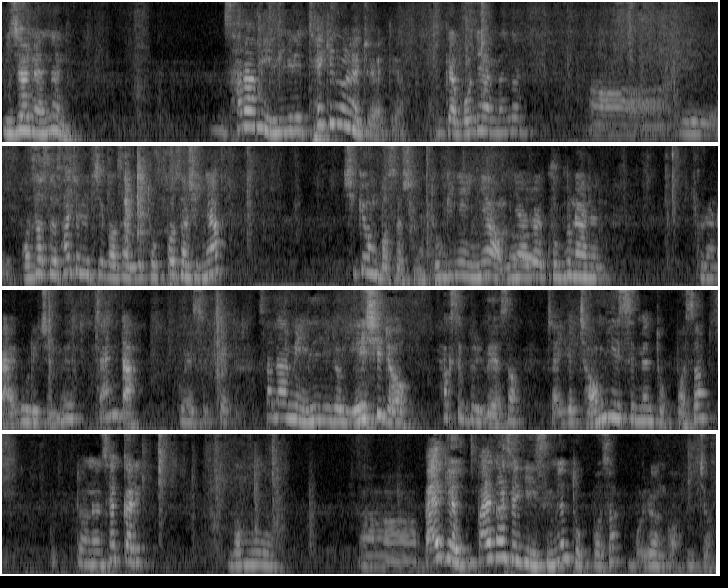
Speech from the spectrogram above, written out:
이전에는 사람이 일일이 태깅을 해줘야 돼요. 그러니까 뭐냐면은 어, 이 버섯을 사진을 찍어서 이게 독버섯이냐, 식용버섯이냐, 독이 있냐 없냐를 구분하는 그런 알고리즘을 짠다고 했을 때 사람이 일일이 예시로 학습을 위해서 자 이게 점이 있으면 독버섯 또는 색깔이 너무 어, 빨개 빨간색이 있으면 독버섯 뭐 이런 거 있죠.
